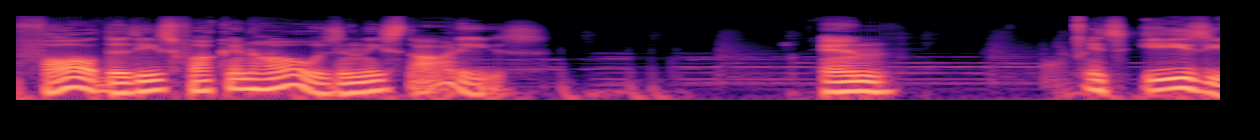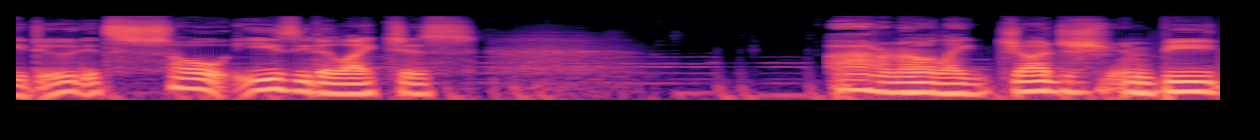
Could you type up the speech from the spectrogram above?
fall to these fucking hoes and these thotties. And it's easy, dude. It's so easy to like just I don't know, like judge and be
